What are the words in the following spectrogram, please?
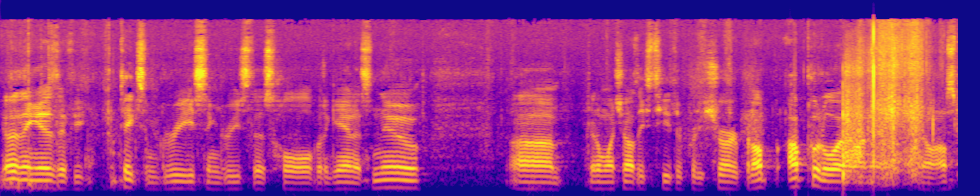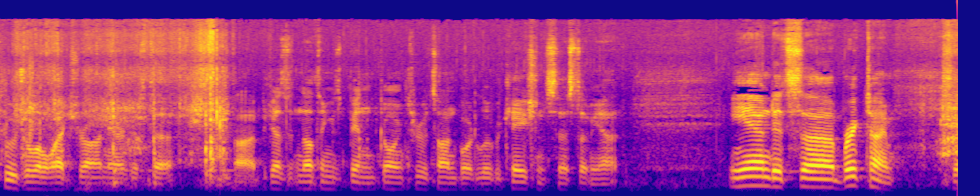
The other thing is if you take some grease and grease this hole, but again it's new. Um, gotta watch out; these teeth are pretty sharp. But I'll I'll put oil on there. You know, I'll spooge a little extra on there just to uh, because nothing's been going through its onboard lubrication system yet. And it's uh, break time. So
